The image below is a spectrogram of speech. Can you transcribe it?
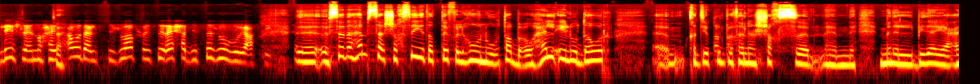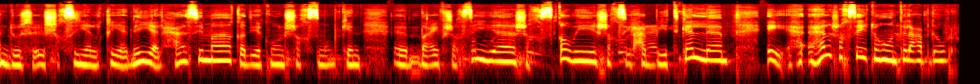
ليش؟ لأنه حيتعود على الاستجواب فيصير أي حد يستجوب ويعطيك. أه، أستاذة همسة شخصية الطفل هون وطبعه هل له دور؟ قد يكون طبعا. مثلا شخص من البداية عنده الشخصية القيادية الحاسمة، قد يكون شخص ممكن ضعيف شخصية، شخص قوي، شخص يحب يتكلم، اي هل شخصيته هون تلعب دور؟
